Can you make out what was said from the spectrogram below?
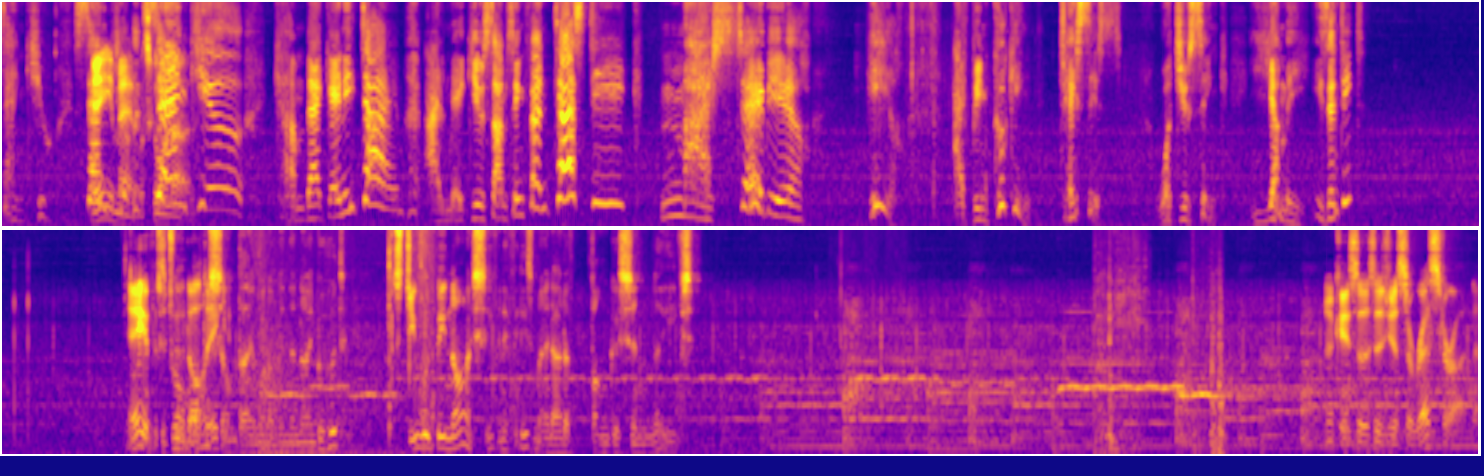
Thank you. Thank Hey, you. man, what's going Thank on? you. Come back anytime. I'll make you something fantastic. My savior. Here, I've been cooking. Taste this. What do you think? Yummy, isn't it? Hey, if it's drop food, I'll take someday when I'm in the neighbourhood. Stew would be nice, even if it is made out of fungus and leaves. Okay, so this is just a restaurant now.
